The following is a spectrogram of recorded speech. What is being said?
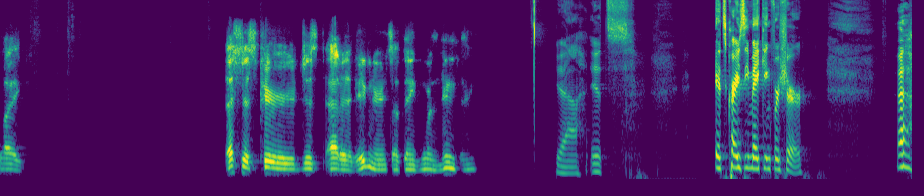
like that's just pure, just out of ignorance. I think more than anything. yeah, it's it's crazy making for sure. Uh,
